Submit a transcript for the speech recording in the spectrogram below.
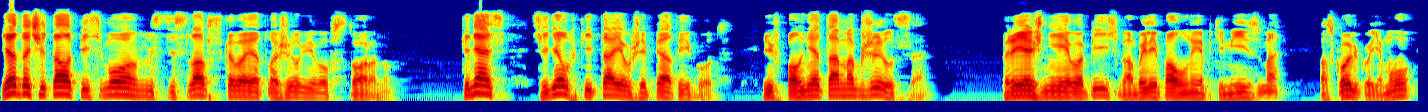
Я дочитал письмо Мстиславского и отложил его в сторону. Князь сидел в Китае уже пятый год и вполне там обжился. Прежние его письма были полны оптимизма, поскольку ему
